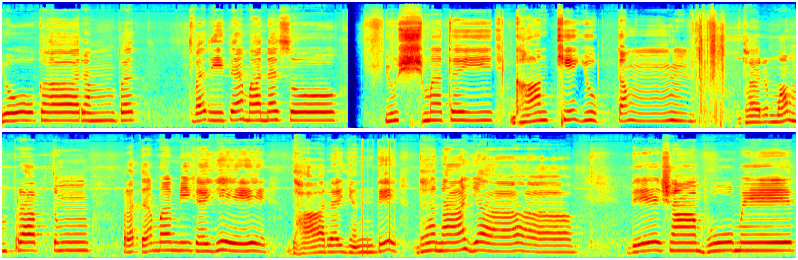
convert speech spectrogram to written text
யோகாரம்ப त्वरितमनसो युष्मतै घान्त्ययुक्तं धर्मं प्राप्तुं प्रथममिह ये धारयन्ते धनाय देशां भूमेर्धनपति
